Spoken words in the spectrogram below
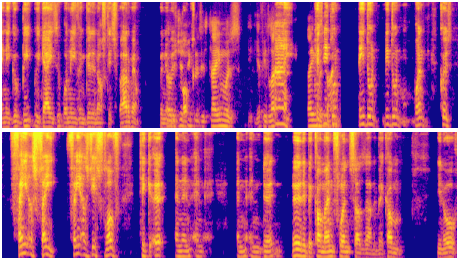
And he got beat with guys that weren't even good enough to spar with him when he was, was just boxing. because his time was if he'd let Aye, because they don't they don't they don't want because fighters fight. Fighters just love to get out and and and and, and do it. Now they become influencers or they become, you know,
